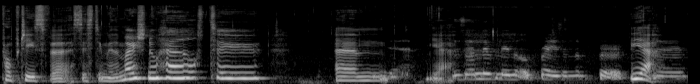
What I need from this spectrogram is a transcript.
properties for assisting with emotional health too. Um, yeah. yeah. There's a lovely little phrase in the book. Yeah. Um,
